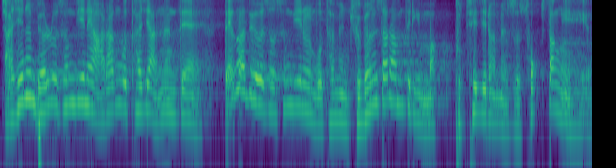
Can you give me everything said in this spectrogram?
자신은 별로 승진에 아랑곳하지 않는데 때가 되어서 승진을 못하면 주변 사람들이 막 부채질하면서 속상해해요.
